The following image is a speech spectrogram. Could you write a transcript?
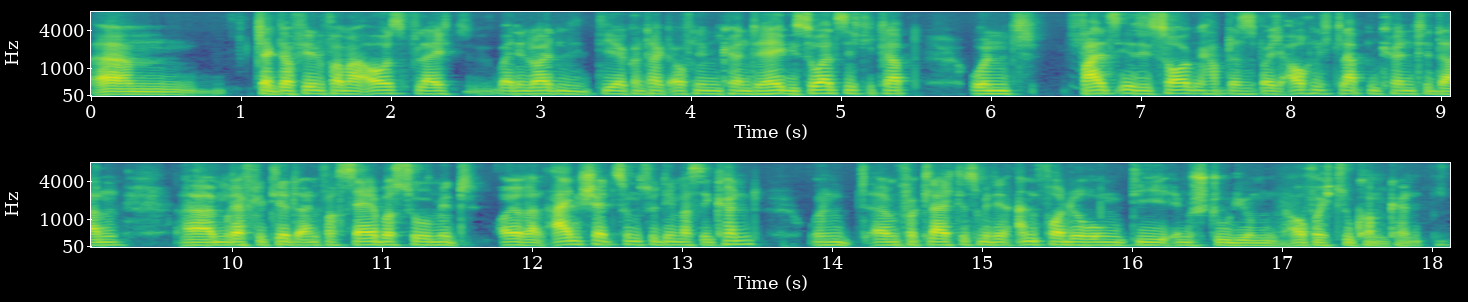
ähm, checkt auf jeden Fall mal aus, vielleicht bei den Leuten, die, ihr Kontakt aufnehmen könnte, hey, wieso hat es nicht geklappt? Und falls ihr die Sorgen habt, dass es bei euch auch nicht klappen könnte, dann ähm, reflektiert einfach selber so mit euren Einschätzungen zu dem, was ihr könnt und ähm, vergleicht es mit den Anforderungen, die im Studium auf euch zukommen könnten.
